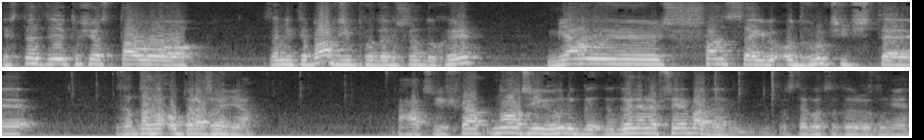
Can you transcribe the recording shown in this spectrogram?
Niestety to się stało, zanim te bardziej potężne duchy miały szansę jakby odwrócić te zadane obrażenia. Aha, czyli świat, no, czyli generalnie przejebane, z tego co to rozumiem.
